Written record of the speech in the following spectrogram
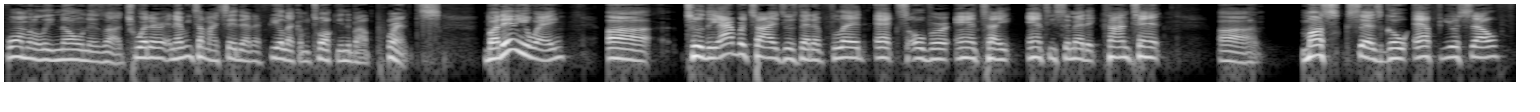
formerly known as uh, Twitter. And every time I say that, I feel like I'm talking about Prince. But anyway, uh, to the advertisers that have fled X over anti anti Semitic content, uh, Musk says, "Go f yourself."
